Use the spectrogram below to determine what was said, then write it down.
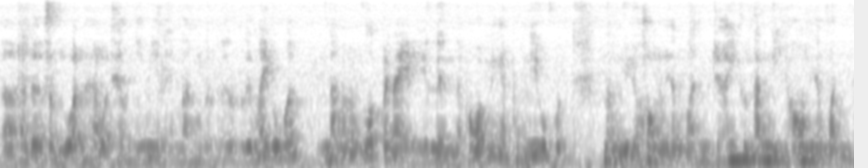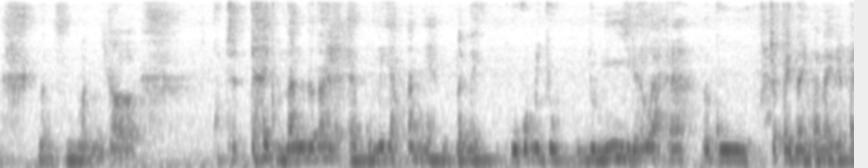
เออเดินสำรวจนะฮะว่าแถวนี้มีอะไรบ้างหรือไม่กูก็นั่งรถไปไหนเล่นนะเพราะว่าไม่งั้นพรุ่งนี้กูนั่งอยู่ในห้องนี้ทั้งวันจะให้กูนั่งอยู่ในห้องนี้ทั้งวันมันมันก็กูจะจะให้กูนั่งก็ได้แหละแต่กูไม่อยากนั่งไงไหนๆกูก็ไม่อยู่อยู่นี่แล้วอะนะแล้วกูจะไปไหนมาไหนเนี่ยไป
